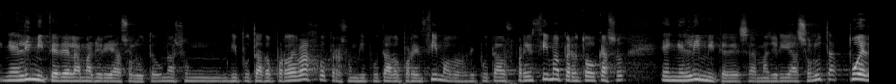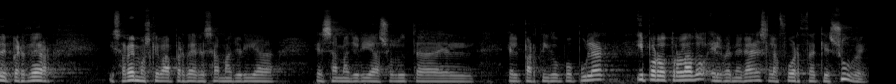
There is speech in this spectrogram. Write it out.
en el límite de la mayoría absoluta. Unas un diputado por debajo, otras un diputado por encima, dos diputados por encima, pero en todo caso en el límite de esa mayoría absoluta. Puede perder, y sabemos que va a perder esa mayoría esa mayoría absoluta el, Partido Popular, y por otro lado el BNG es la fuerza que sube,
